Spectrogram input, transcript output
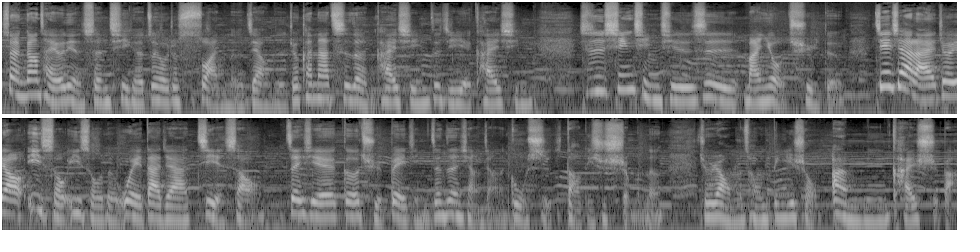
虽然刚才有点生气，可是最后就算了这样子，就看他吃的很开心，自己也开心，其实心情其实是蛮有趣的。接下来就要一首一首的为大家介绍。这些歌曲背景真正想讲的故事到底是什么呢？就让我们从第一首《暗迷》开始吧。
